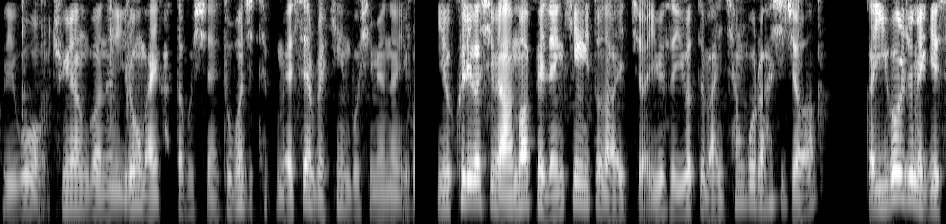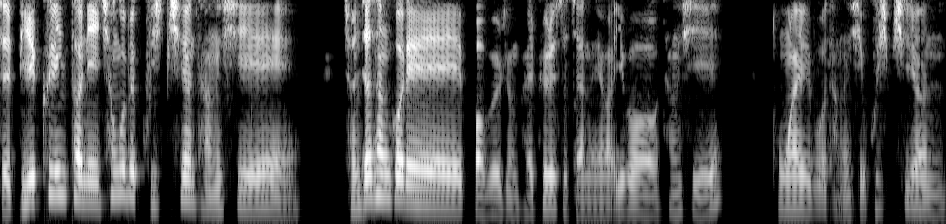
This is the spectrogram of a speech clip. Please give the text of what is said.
그리고 중요한 거는 이런 거 많이 갖다 보시잖아요. 두 번째 탭 보면 SL 랭킹 보시면은 이거 이거 클릭하시면 암호화폐 랭킹이 또 나와 있죠. 그래서 이것들 많이 참고를 하시죠. 그러니까 이걸 좀 얘기했어요. 빌 클린턴이 1997년 당시에 전자상거래법을 좀 발표를 했었잖아요. 이거 당시 동아일보 당시 97년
